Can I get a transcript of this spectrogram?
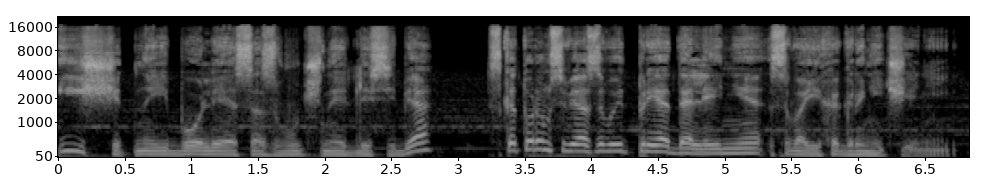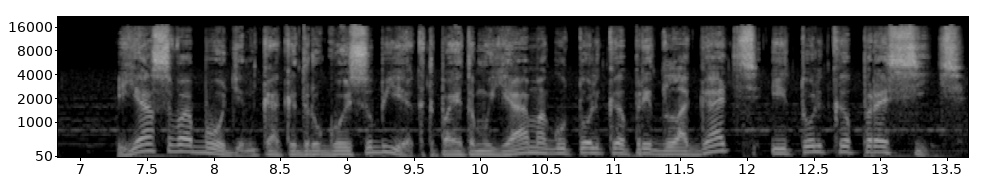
ищет наиболее созвучное для себя – с которым связывает преодоление своих ограничений. Я свободен, как и другой субъект, поэтому я могу только предлагать и только просить.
